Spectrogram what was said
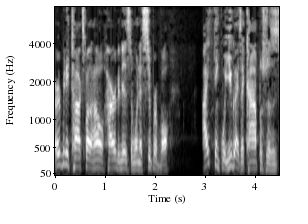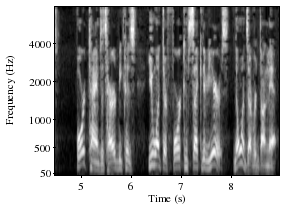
Everybody talks about how hard it is to win a Super Bowl. I think what you guys accomplished was four times as hard because you went there four consecutive years. No one's ever done that.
